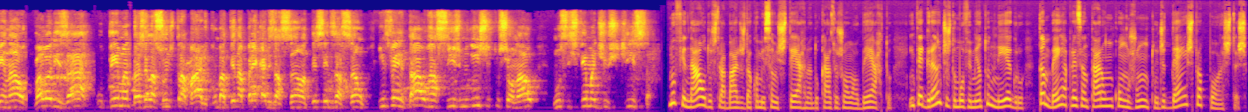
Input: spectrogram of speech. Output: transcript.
penal, valorizar o tema das relações de trabalho, combater a precarização, a terceirização, enfrentar o racismo institucional no sistema de justiça, no final dos trabalhos da comissão externa do caso João Alberto, integrantes do movimento negro também apresentaram um conjunto de dez propostas.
